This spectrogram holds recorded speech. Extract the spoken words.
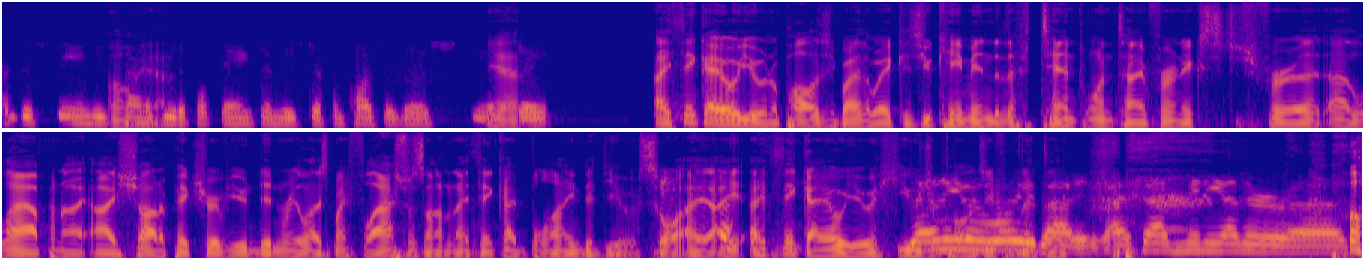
from just seeing these Oh, kind yeah. of beautiful things in these different parts of this you know, Yeah. state. I think I owe you an apology, by the way, because you came into the tent one time for an ex- for a, a lap, and I, I shot a picture of you and didn't realize my flash was on, and I think I blinded you. So I, I, I think I owe you a huge Don't apology even from worry that about day. it. I've had many other. Uh,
